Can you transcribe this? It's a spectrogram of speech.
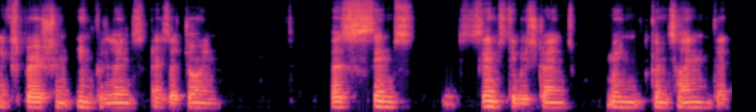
expression influence as a join. This seems seems to be strange when considering that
